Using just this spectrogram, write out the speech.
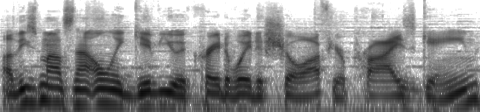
Uh, these mounts not only give you a creative way to show off your prize game,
